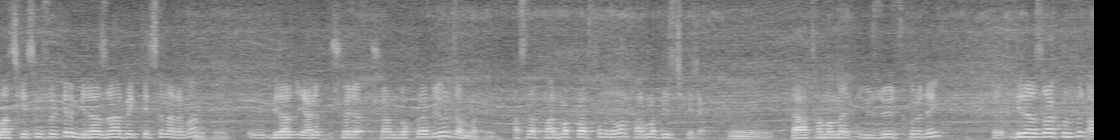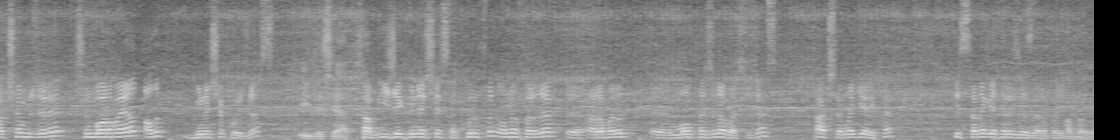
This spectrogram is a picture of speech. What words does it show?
maskesini sökelim. Biraz daha beklesin araba. Ee, Biraz yani şöyle şu an dokunabiliyoruz ama aslında parmak bastığımız zaman parmak izi çıkacak. Daha tamamen %100 kuru değil. Ee, Biraz daha kurusun akşam üzere. Şimdi bu arabayı al- alıp güneşe koyacağız. İyice şey yaptın. Tabii iyice güneşlesin, kurusun. Ondan sonra da e, arabanın e, montajına başlayacağız. Akşama gereken biz sana getireceğiz arabayı. Anladım.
